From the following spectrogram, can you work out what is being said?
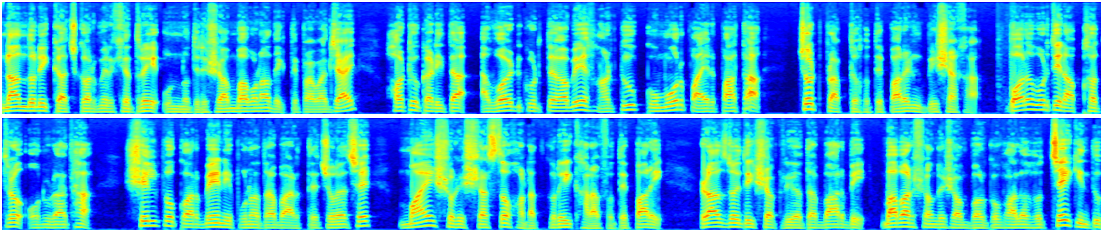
নান্দনিক কাজকর্মের ক্ষেত্রে উন্নতির সম্ভাবনা দেখতে পাওয়া যায়। হটকারিতা অ্যাভয়েড করতে হবে। হাঁটু, কোমর, পায়ের পাতা চোটপ্রাপ্ত হতে পারেন বিশাখা পরবর্তী নক্ষত্র অনুরাধা। শিল্পকর্মে নিপুণতা বাড়তে চলেছে। মায়ের শরীর স্বাস্থ্য হঠাৎ করেই খারাপ হতে পারে। রাজনৈতিক সক্রিয়তা বাড়বে। বাবার সঙ্গে সম্পর্ক ভালো হচ্ছে, কিন্তু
